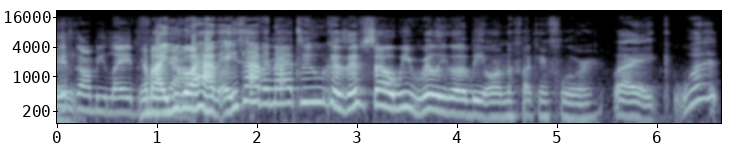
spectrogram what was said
is gonna be laid. the I'm like, fuck you out. gonna have ASAP in that too? Because if so, we really gonna be on the fucking floor. Like, what?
